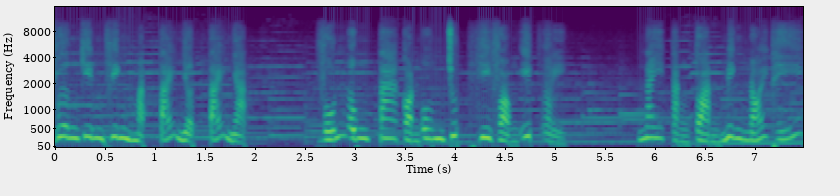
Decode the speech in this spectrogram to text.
Vương kim vinh mặt tái nhợt tái nhạt. Vốn ông ta còn ôm chút hy vọng ít ỏi. Nay tằng toàn minh nói thế.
